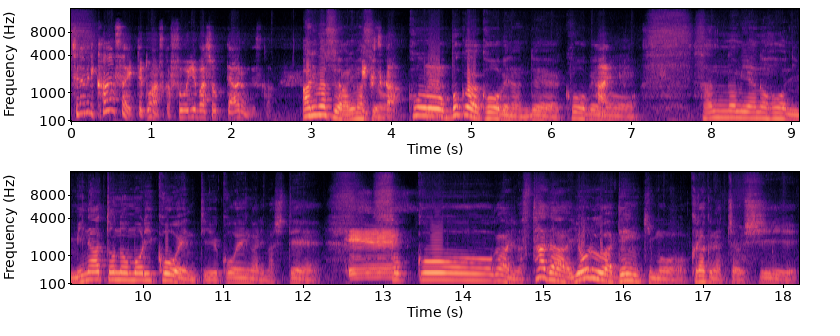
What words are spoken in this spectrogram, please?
ちなみに関西ってどうなんですか？そういう場所ってあるんですか？ありますよありますよ。こう、うん。僕は神戸なんで神戸はの三宮の方に港の森公園っていう公園がありましてへそこがあります。ただ夜は電気も暗くなっちゃうし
